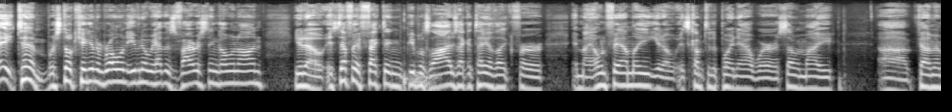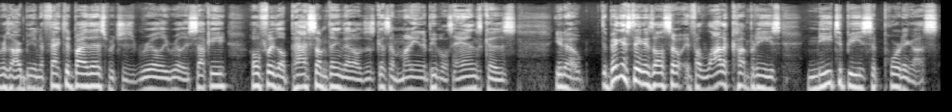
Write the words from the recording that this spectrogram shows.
hey, Tim, we're still kicking and rolling, even though we have this virus thing going on. You know, it's definitely affecting people's lives. I can tell you, like, for in my own family, you know, it's come to the point now where some of my uh, family members are being affected by this, which is really, really sucky. Hopefully, they'll pass something that'll just get some money into people's hands because, you know, the biggest thing is also if a lot of companies need to be supporting us,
